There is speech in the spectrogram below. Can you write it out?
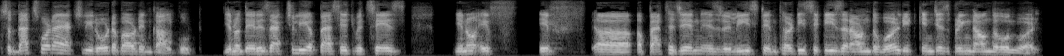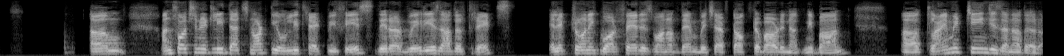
so that's what I actually wrote about in Kaalkoot. You know, there is actually a passage which says, you know, if if uh, a pathogen is released in 30 cities around the world, it can just bring down the whole world. Um, unfortunately, that's not the only threat we face. There are various other threats. Electronic warfare is one of them, which I've talked about in Agniban. Uh, climate change is another.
